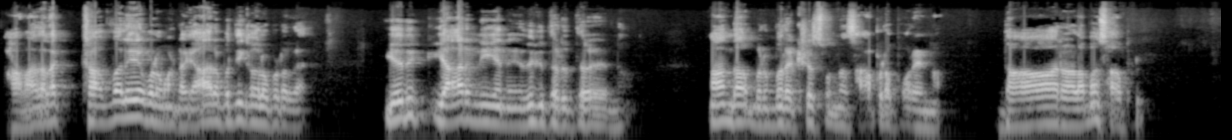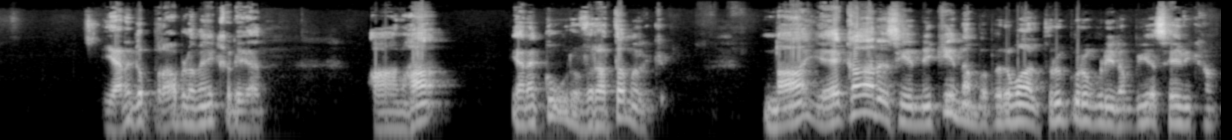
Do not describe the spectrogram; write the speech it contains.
அவன் அதெல்லாம் கவலையே பட மாட்டான். யாரை பத்தி கவலைப்படலை. எதுக்கு யார் நீ என்னை எதுக்கு தடுத்துறேன்னா? நான் தான் பிரம்மரக்ஷஸ் உன்னை சாப்பிட போறேன்னா. தாராளமா சாப்பிடு. எனக்கு ப்ராப்ளமே கிடையாது. ஆனா எனக்கு ஒரு விரதம் இருக்கு. நான் ஏகாதசி அன்னைக்கு நம்ம பெருமாள் திருக்குறங்குடி நம்பிய சேவிக்கணும்.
